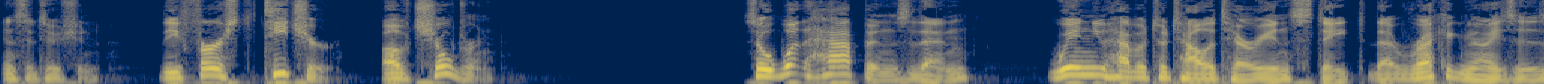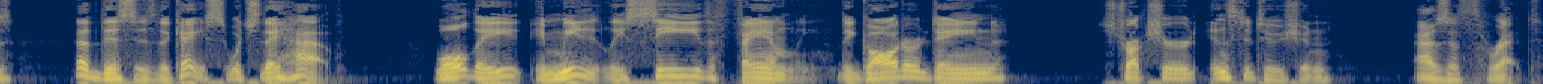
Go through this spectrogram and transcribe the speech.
institution, the first teacher of children. So, what happens then when you have a totalitarian state that recognizes that this is the case, which they have? Well, they immediately see the family, the God ordained, structured institution, as a threat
